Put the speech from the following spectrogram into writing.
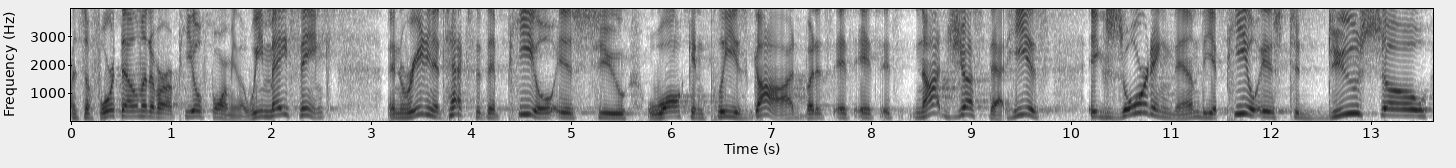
It's the fourth element of our appeal formula. We may think in reading the text that the appeal is to walk and please God, but it's, it, it, it's not just that. He is exhorting them, the appeal is to do so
